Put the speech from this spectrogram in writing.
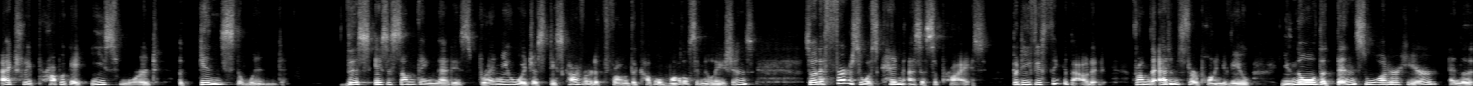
actually propagate eastward against the wind. This is something that is brand new. We just discovered from the couple model simulations. So the first was came as a surprise. But if you think about it, from the atmosphere point of view, you know the dense water here and the,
